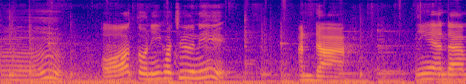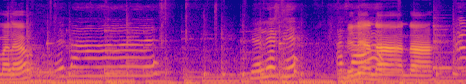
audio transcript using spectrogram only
อืมอ๋อ ตัวนี้เขาชื่อนี่ อันดา นี่ไงอันดามาแล้ว บ๊ายบาย เดี๋ยวเรียกดิไม่เรียกอันดาอันดาตา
